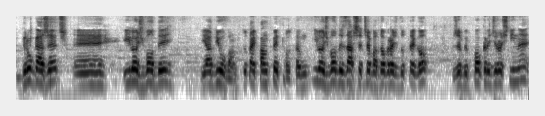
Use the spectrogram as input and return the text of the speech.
Druga rzecz, yy, ilość wody i adiuwant. Tutaj Pan pytał, tę ilość wody zawsze trzeba dobrać do tego, żeby pokryć roślinę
